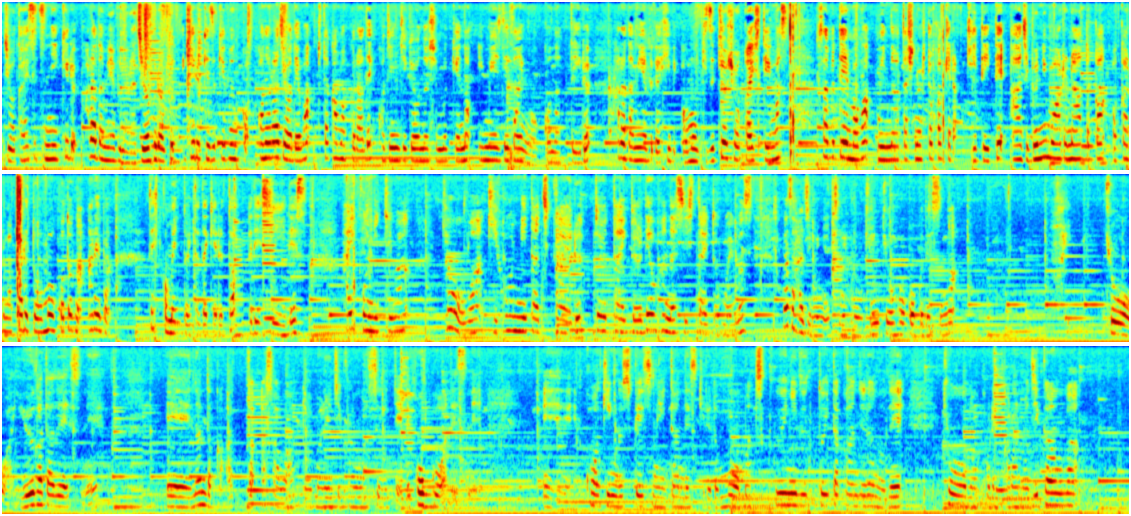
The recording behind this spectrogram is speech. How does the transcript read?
日を大切に生きる原田みやびのラジオブログ生きる気づき文庫。このラジオでは北鎌倉で個人事業主向けのイメージデザインを行っている原田みやびが日々思う気づきを紹介しています。サブテーマはみんな私のひとかけら聞いていてああ自分にもあるなとかわかるわかると思うことがあればぜひコメントいただけると嬉しいです。はいこんにちは。今日は基本に立ち返るというタイトルでお話ししたいと思います。まずはじめに1、2分近況報告ですが今日は夕方ですね、えー、なんだかあった朝はあっという間に時間が過ぎてで午後はですね、えー、コワーキングスペースにいたんですけれども、まあ、机にずっといた感じなので今日のこれからの時間は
